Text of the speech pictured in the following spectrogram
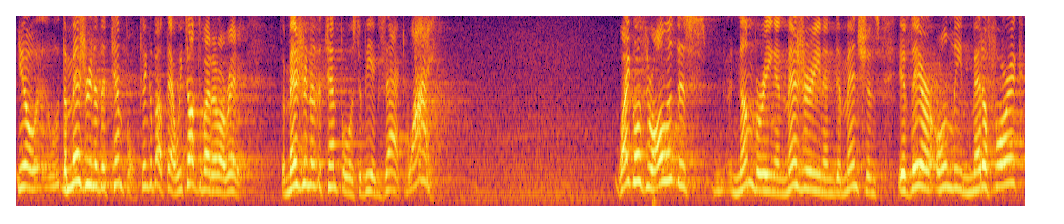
You know, the measuring of the temple. Think about that. We talked about it already. The measuring of the temple was to be exact. Why? Why go through all of this numbering and measuring and dimensions if they are only metaphoric,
